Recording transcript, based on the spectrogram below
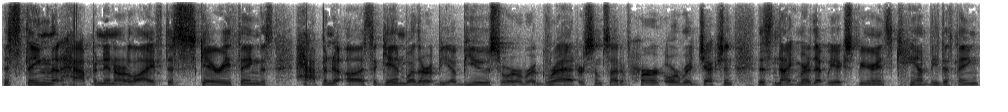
this thing that happened in our life, this scary thing that's happened to us, again, whether it be abuse or a regret or some side of hurt or rejection, this nightmare that we experience can't be the thing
